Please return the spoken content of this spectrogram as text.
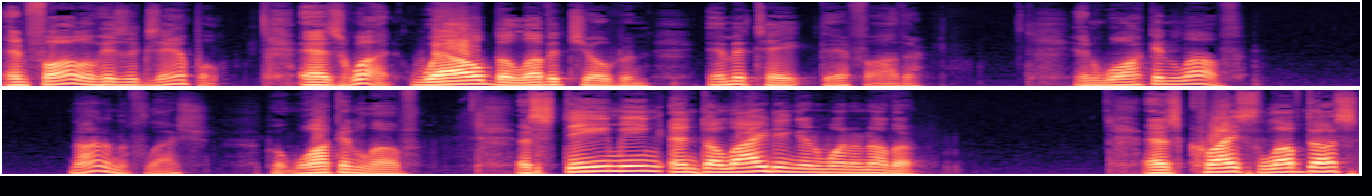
and follow his example. As what? Well beloved children, imitate their father and walk in love. Not in the flesh, but walk in love, esteeming and delighting in one another. As Christ loved us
